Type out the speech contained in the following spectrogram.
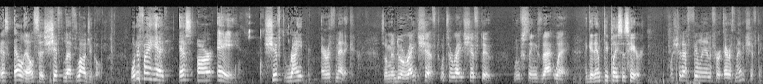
SLL says shift left logical. What if I had SRA, shift right arithmetic? So I'm going to do a right shift. What's a right shift do? Moves things that way. I get empty places here. What should I fill in for arithmetic shifting?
